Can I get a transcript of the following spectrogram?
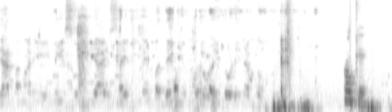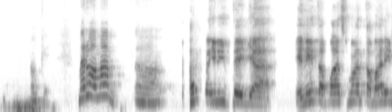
ત્યાં તમારી ઈડી સીબીઆઈ સહિતની બધી ટીમો દોડી દોડીને ઓકે ઓકે મારો આમાં કઈ રીતે ગયા? એની તપાસમાં તમારી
